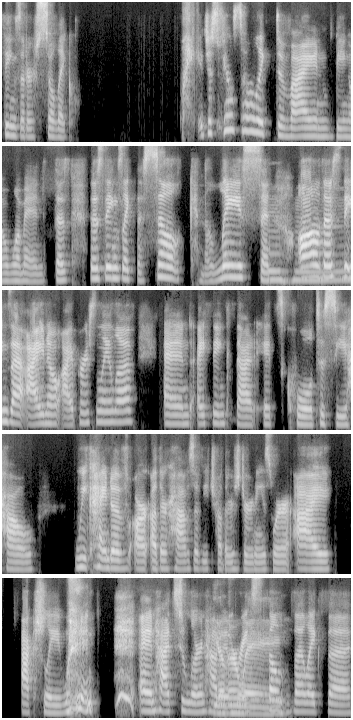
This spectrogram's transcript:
things that are so like like it just feels so like divine being a woman those those things like the silk and the lace and mm-hmm. all those things that i know i personally love and i think that it's cool to see how we kind of are other halves of each other's journeys where i actually went and had to learn how the to embrace the, the like the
